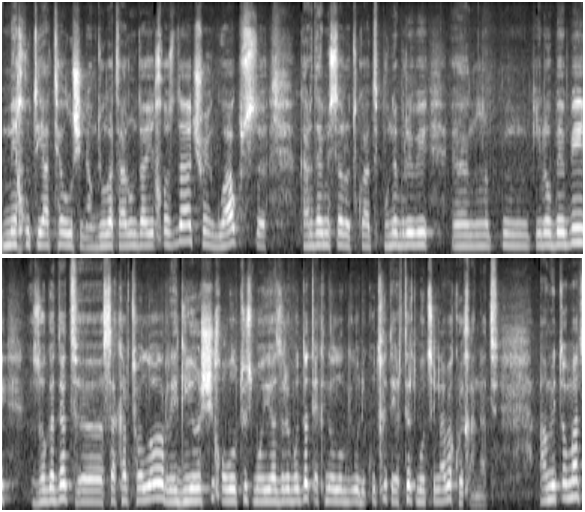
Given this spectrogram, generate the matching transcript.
მეხუთე ათეულში. ნამდვილად არ უნდა იყოს და ჩვენ გვაქვს გარდა იმისა, რომ თქვათ, ბუნებრივი პირობები ზოგადად საქართველოს რეგიონში ყოველთვის მოიაზრებოდა ტექნოლოგიური კუთხით ერთ-ერთ მოწინავე ქვეყანად. ამიტომაც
